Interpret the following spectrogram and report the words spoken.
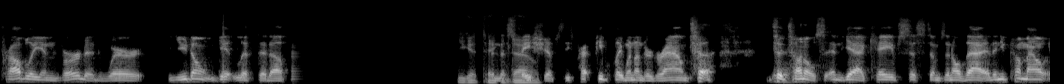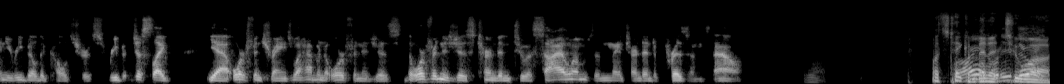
probably inverted, where you don't get lifted up. You get taken in the down. spaceships. These people they went underground to to yeah. tunnels and yeah, cave systems and all that, and then you come out and you rebuild the cultures, re- just like yeah, orphan trains. What happened to orphanages? The orphanages turned into asylums, and they turned into prisons now. Let's take Ryan, a minute to uh,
